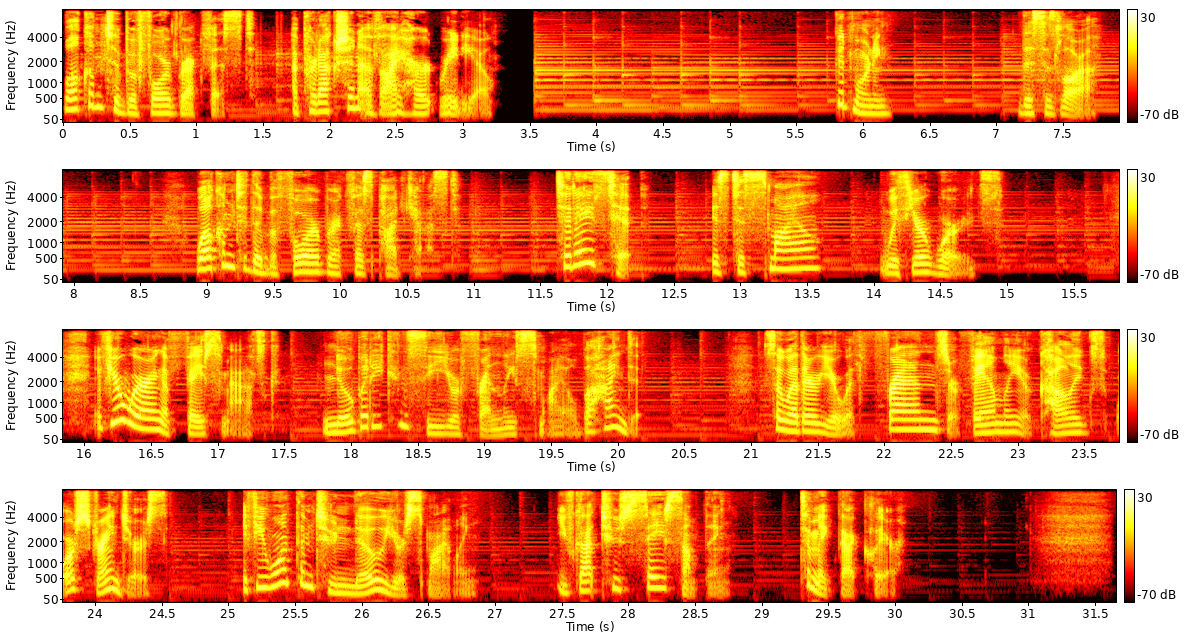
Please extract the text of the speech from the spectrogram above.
Welcome to Before Breakfast, a production of iHeartRadio. Good morning. This is Laura. Welcome to the Before Breakfast podcast. Today's tip is to smile with your words. If you're wearing a face mask, nobody can see your friendly smile behind it. So, whether you're with friends or family or colleagues or strangers, if you want them to know you're smiling, you've got to say something to make that clear.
